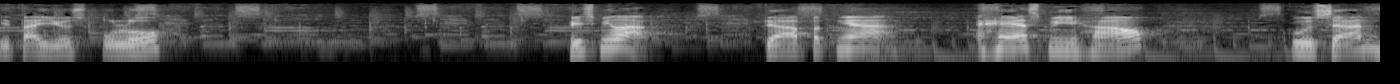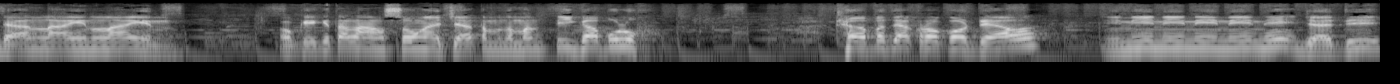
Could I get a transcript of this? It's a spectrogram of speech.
Kita use 10. Bismillah. Dapatnya es mihawk, kusan dan lain-lain. Oke, kita langsung aja teman-teman 30 dapatnya krokodil. Ini ini ini ini, ini. jadi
